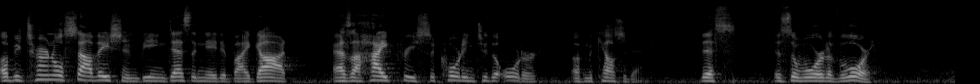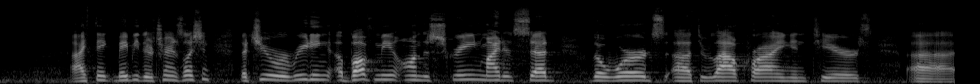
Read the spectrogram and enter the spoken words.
of eternal salvation, being designated by God as a high priest according to the order of Melchizedek. This is the word of the Lord. I think maybe the translation that you were reading above me on the screen might have said the words uh, through loud crying and tears uh,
